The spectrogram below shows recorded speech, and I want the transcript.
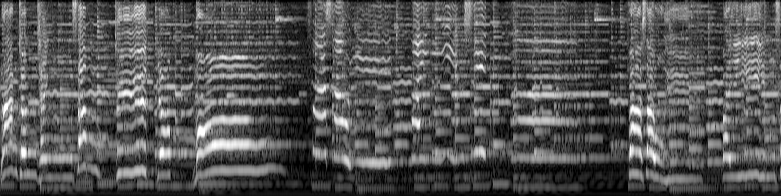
冷盡情深脱欲望。花秀如迷掩色花羞如闭掩色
